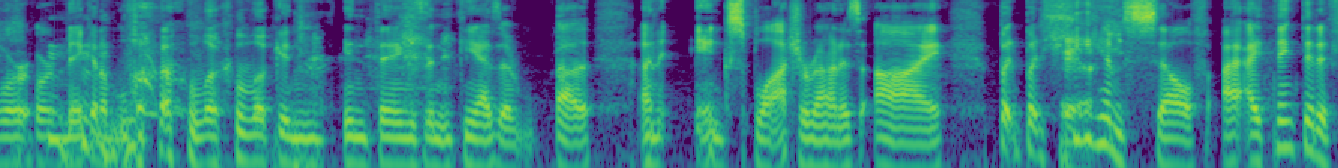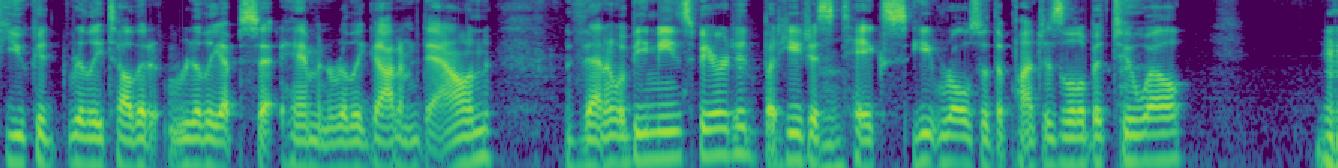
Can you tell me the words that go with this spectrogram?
or or making him look look, look in, in things, and he has a uh, an ink splotch around his eye. But but he Yeah. himself, I, I think that if you could really tell that it really upset him and really got him down, then it would be mean spirited. But he just takes he rolls with the punches a little bit too well.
